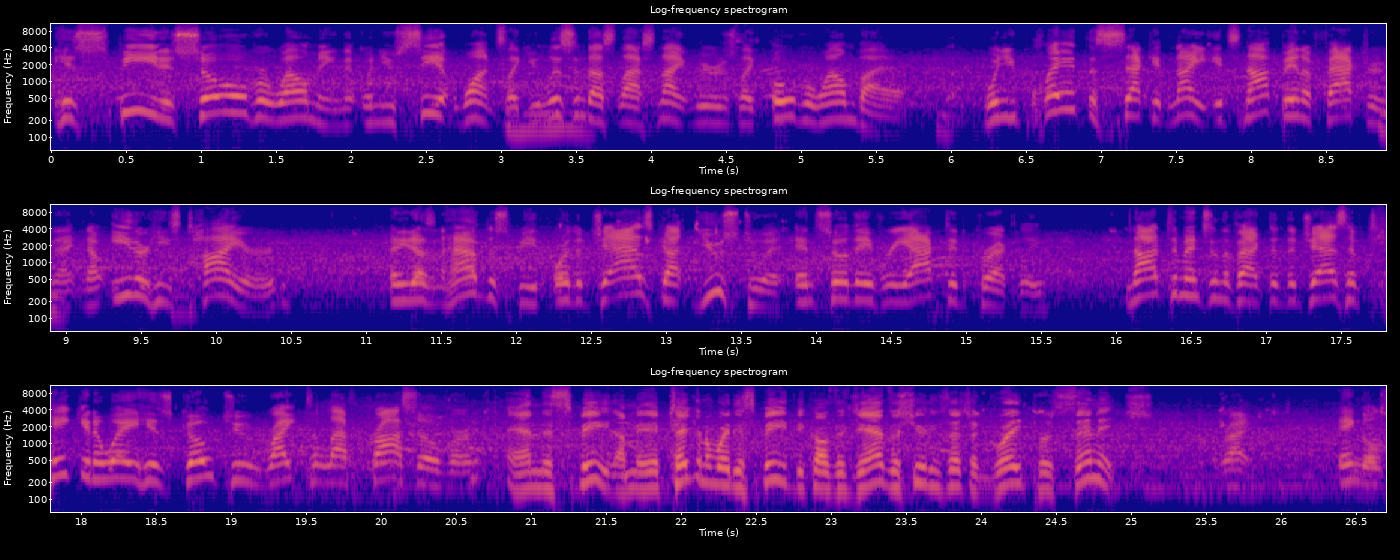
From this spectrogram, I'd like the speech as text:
his speed is so overwhelming that when you see it once, like you mm-hmm. listened to us last night, we were just like overwhelmed by it. When you play it the second night, it's not been a factor tonight. Now, either he's tired and he doesn't have the speed, or the Jazz got used to it, and so they've reacted correctly. Not to mention the fact that the Jazz have taken away his go to right to left crossover. And the speed. I mean, they've taken away the speed because the Jazz are shooting such a great percentage. Right. Ingles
